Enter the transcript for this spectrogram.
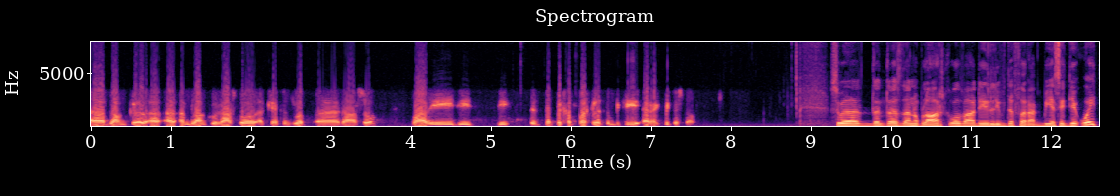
uh Blanco uh, in Blanco laerskool uh, Kertens Hoop uh, daarso waar die die die dit het geprikkel het om 'n bietjie rugby te stap. So dit was dan op laerskool waar die liefde vir rugby is. Het jy ooit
